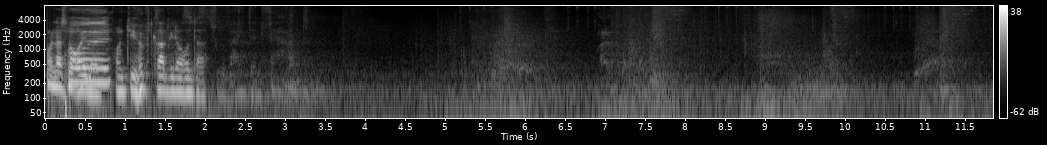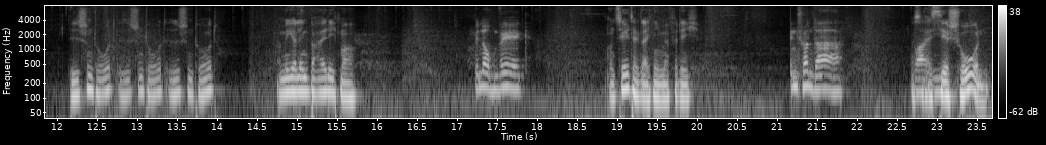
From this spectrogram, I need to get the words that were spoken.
Und das ist eine. Eule. Und die hüpft gerade wieder runter. Ist es schon tot? Ist es schon tot? Ist es schon tot? Megalink, beeil dich mal. Bin auf dem Weg. Und zählt er gleich nicht mehr für dich. Bin schon da. Was Quasi. heißt hier schon?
